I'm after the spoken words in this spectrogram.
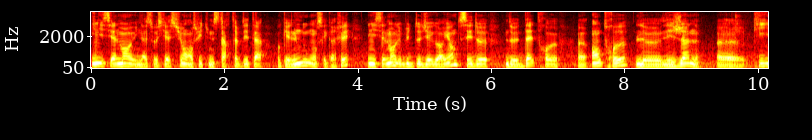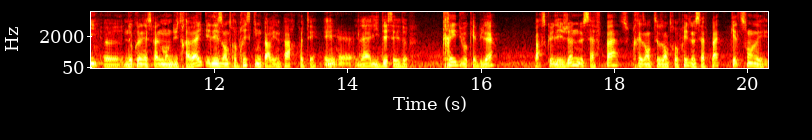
initialement une association, ensuite une start-up d'État auquel nous on s'est greffé. Initialement, le but de Diagorient, c'est de, d'être euh, entre les jeunes euh, qui ne connaissent pas le monde du travail et les entreprises qui ne parviennent pas à recruter. Et, là, l'idée, c'est de créer du vocabulaire parce que les jeunes ne savent pas se présenter aux entreprises, ne savent pas quels sont les,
